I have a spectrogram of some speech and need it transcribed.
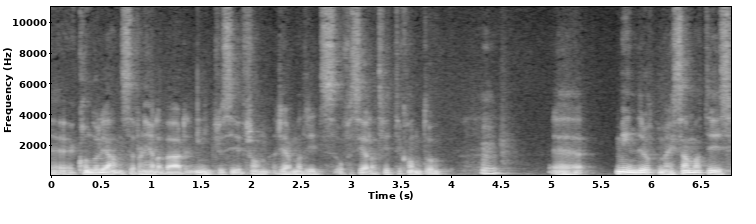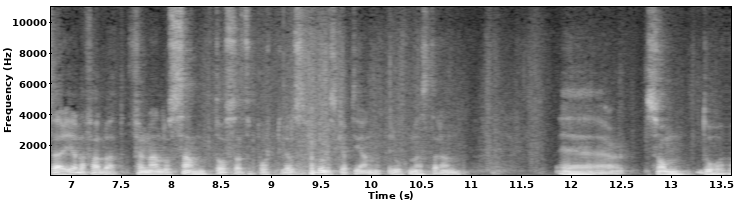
eh, kondolenser från hela världen, inklusive från Real Madrids officiella Twitterkonto. Mm. Eh, mindre uppmärksammat i Sverige i alla fall att Fernando Santos, alltså Portugals förbundskapten, Europamästaren, eh, som då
